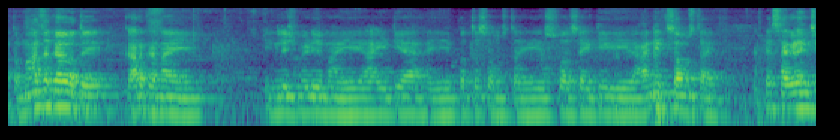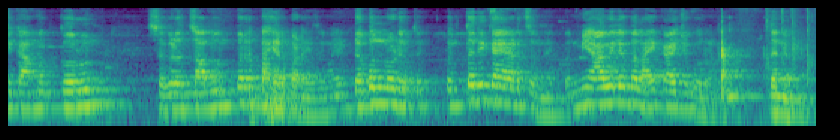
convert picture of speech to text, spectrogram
आता माझं काय होतंय कारखाना आहे इंग्लिश मिडियम आहे आय टी आय आहे पतसंस्था आहे सोसायटी आहे अनेक संस्था आहेत. त्या सगळ्यांची कामं करून सगळं चालून परत बाहेर पडायचं. म्हणजे डबल लोड येतोय. पण तरी काय अडचण नाही. पण मी अवेलेबल आहे काळजी करू नका. धन्यवाद.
